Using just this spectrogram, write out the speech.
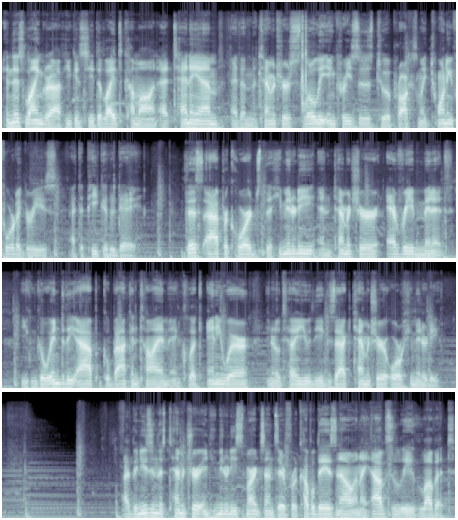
In this line graph, you can see the lights come on at 10 a.m. and then the temperature slowly increases to approximately 24 degrees at the peak of the day. This app records the humidity and temperature every minute. You can go into the app, go back in time, and click anywhere, and it'll tell you the exact temperature or humidity. I've been using this temperature and humidity smart sensor for a couple days now, and I absolutely love it.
